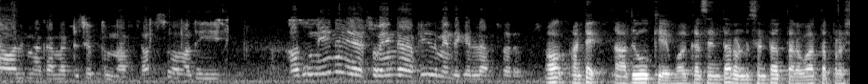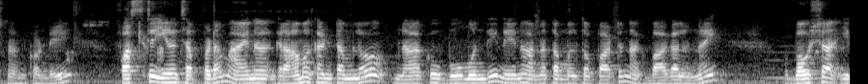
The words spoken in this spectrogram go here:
కావాలి నాకు అన్నట్టు చెప్తున్నారు సార్. సో అది అది నేనే స్వయంగా ఫీల్డ్ మీదకి వెళ్ళాను సార్. అంటే అది ఓకే. వర్కర్ సెంటర్ రెండు సెంటర్ తర్వాత ప్రశ్న అనుకోండి. ఫస్ట్ ఈయన చెప్పడం ఆయన గ్రామ కంఠంలో నాకు భూమి ఉంది నేను అన్నతమ్ములతో పాటు నాకు భాగాలు ఉన్నాయి బహుశా ఈ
